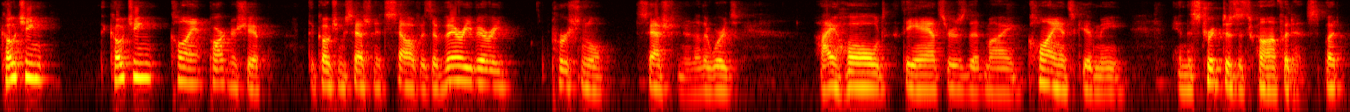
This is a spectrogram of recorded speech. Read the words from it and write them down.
coaching, the coaching client partnership, the coaching session itself is a very, very personal session. In other words, I hold the answers that my clients give me in the strictest of confidence. But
